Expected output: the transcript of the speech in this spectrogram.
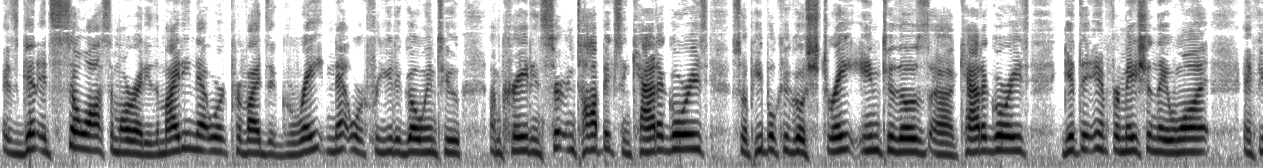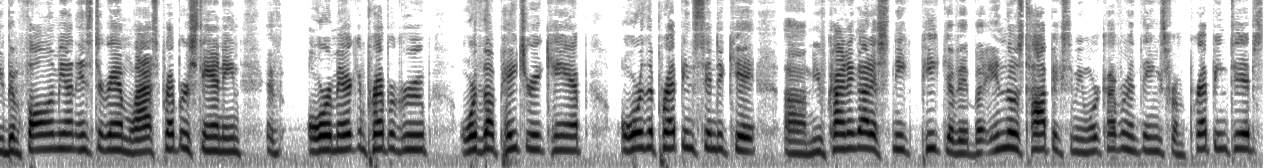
is good. It's so awesome already. The Mighty Network provides a great network for you to go into. I'm creating certain topics and categories so people could go straight into those uh, categories, get the information they want. If you've been following me on Instagram, Last Prepper Standing, if, or American Prepper Group, or the Patriot Camp, or the prepping syndicate um, you've kind of got a sneak peek of it but in those topics i mean we're covering things from prepping tips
